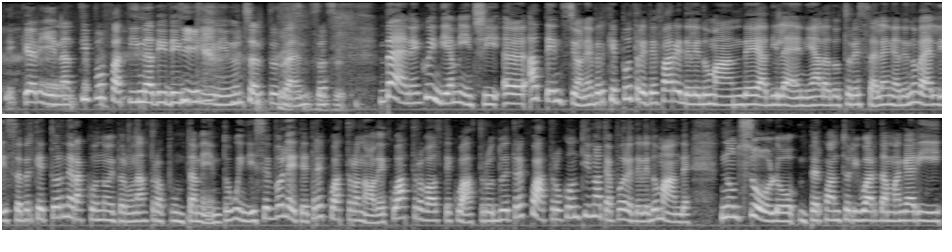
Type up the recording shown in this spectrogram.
che carina, tipo fatina dei dentini sì. in un certo senso. Sì, sì, Bene, quindi amici, eh, attenzione perché potrete fare delle domande ad Ilenia, la dottoressa Ilenia De Novellis, perché tornerà con noi per un altro appuntamento. Quindi se volete 349 4 volte 4 234 continuate a porre delle domande, non solo per quanto riguarda magari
